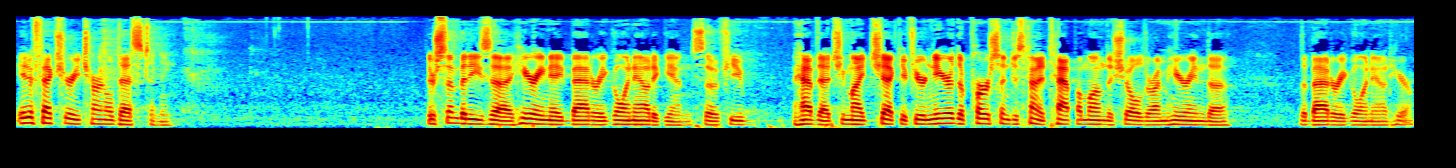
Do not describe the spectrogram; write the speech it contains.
it affects your eternal destiny. There's somebody's uh, hearing aid battery going out again. So if you have that, you might check. If you're near the person, just kind of tap them on the shoulder. I'm hearing the, the battery going out here.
